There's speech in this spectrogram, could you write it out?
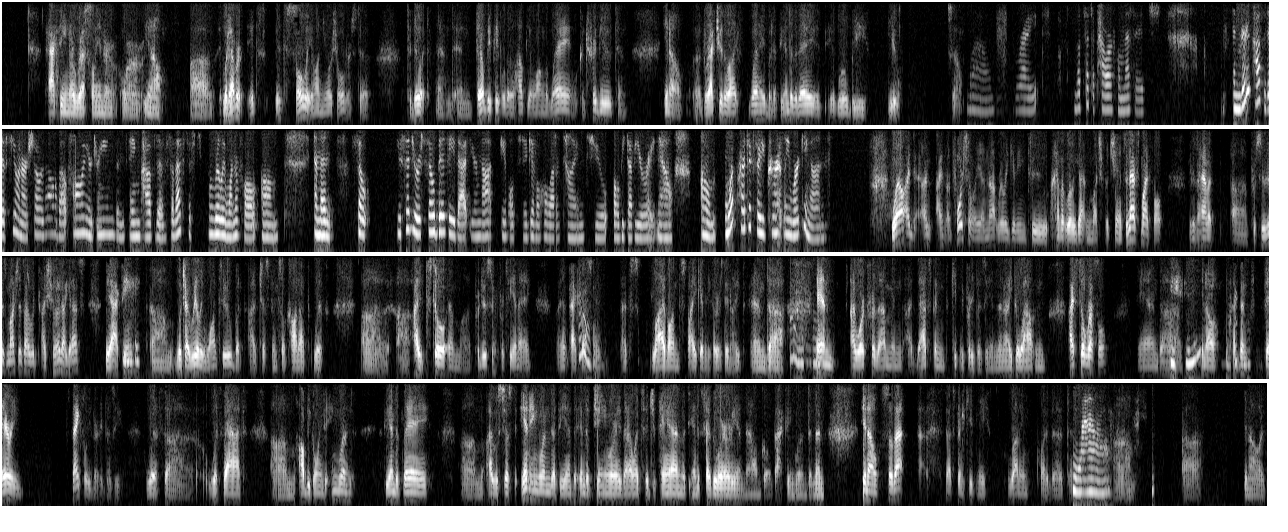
acting or wrestling or, or you know, uh, whatever. It's it's solely on your shoulders to to do it, and and there'll be people that will help you along the way and will contribute and you know uh, direct you the right way. But at the end of the day, it, it will be you. So. Wow. Right. That's such a powerful message. And very positive too. And our show is all about following your dreams and staying positive. So that's just really wonderful. Um, and then, so you said you were so busy that you're not able to give a whole lot of time to OVW right now. Um, what projects are you currently working on? Well, I, I, I unfortunately I'm not really getting to. I haven't really gotten much of a chance, and that's my fault because I haven't uh, pursued as much as I would. I should, I guess, the acting, um, which I really want to, but I've just been so caught up with. Uh, uh, I still am a producer for TNA, Impact oh. Wrestling, that's live on Spike every Thursday night, and uh, oh, and I work for them, and I, that's been keeping me pretty busy. And then I go out and I still wrestle, and uh, mm-hmm. you know I've been very, thankfully, very busy with uh, with that. Um, I'll be going to England at the end of May. Um, I was just in England at the end, end of January. Then I went to Japan at the end of February, and now I'm going back to England. And then you know, so that uh, that's been keeping me running quite a bit. And, wow. Um, uh, you know, it,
